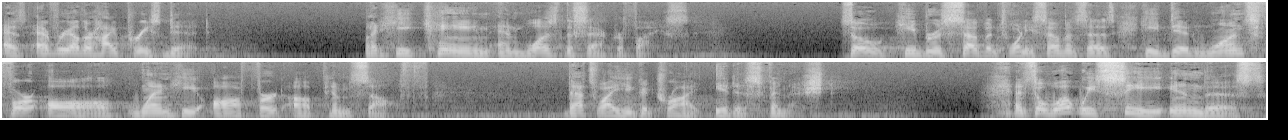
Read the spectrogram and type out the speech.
as every other high priest did. But he came and was the sacrifice. So Hebrews 7:27 says, "He did once for all when he offered up himself." That's why he could cry, "It is finished." And so what we see in this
